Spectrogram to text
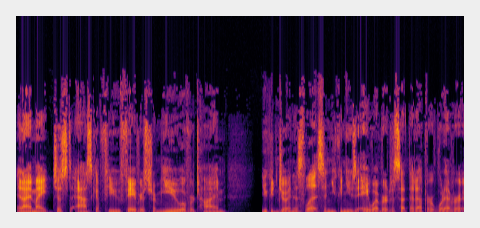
and I might just ask a few favors from you over time you can join this list and you can use Aweber to set that up or whatever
